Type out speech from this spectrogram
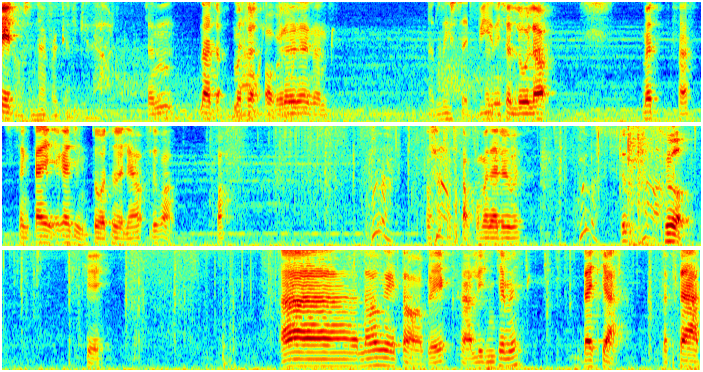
ติด I was never gonna get out. ฉันน่าจะไม่เคยออกไปได้แน่นอน At least I'd อั be นนี้ there. ฉันรู้แล้วไม่ฮะฉันใกล้ใกล้ถึงตัวเธอแล้วหรือเปล่าปะเอากลับเข้ามาได้ด้วยเว้ยฮึบเพื่อโอเคอ่าแล้วไงต่อเบรกหาลินใช่ไหมได้จ้ะรับทราบ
